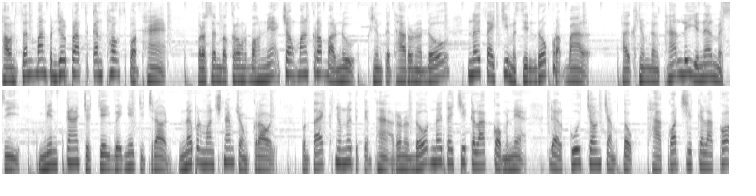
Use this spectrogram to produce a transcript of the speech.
Townsend បានបញ្យល់ប្រាប់ទៅកាន់ Talk Sport ថាប្រសិនបើក្រុមរបស់អ្នកចង់បានគ្រាប់បាល់នោះខ្ញុំគិតថា Ronaldo នៅតែជាម៉ាស៊ីនរកគ្រាប់បាល់ហើយខ្ញុំដឹងថា Lionel Messi មានការជជែកវែកញែកជាច្រើននៅប្រមាណឆ្នាំចុងក្រោយ ប៉ុន្តែខ្ញុំនៅតែគិតថា Ronaldo នៅតែជាកីឡាករម្នាក់ដែលគួរចងចាំទុកថាគាត់ជាកីឡាករ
